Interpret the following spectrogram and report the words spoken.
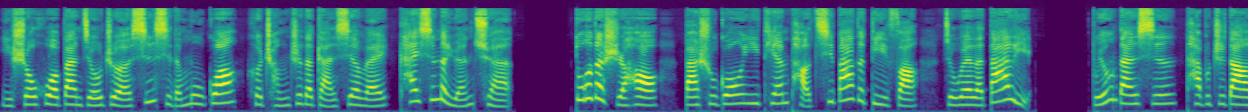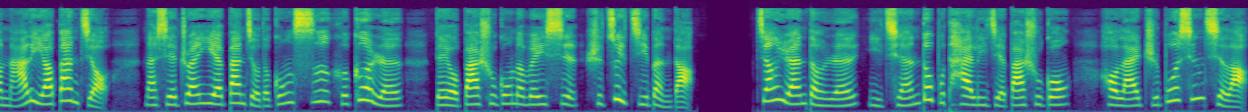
以收获办酒者欣喜的目光和诚挚的感谢为开心的源泉。多的时候，八叔公一天跑七八个地方，就为了搭理。不用担心他不知道哪里要办酒，那些专业办酒的公司和个人得有八叔公的微信是最基本的。江源等人以前都不太理解八叔公，后来直播兴起了，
